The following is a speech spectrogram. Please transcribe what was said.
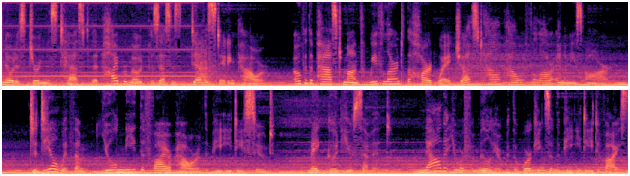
Noticed during this test that Hypermode possesses devastating power. Over the past month, we've learned the hard way just how powerful our enemies are. To deal with them, you'll need the firepower of the PED suit. Make good use of it. Now that you are familiar with the workings of the PED device,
